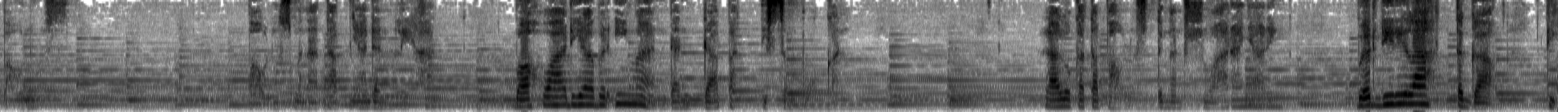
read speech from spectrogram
Paulus. Paulus menatapnya dan melihat bahwa dia beriman dan dapat disembuhkan. Lalu kata Paulus dengan suara nyaring, "Berdirilah tegak di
